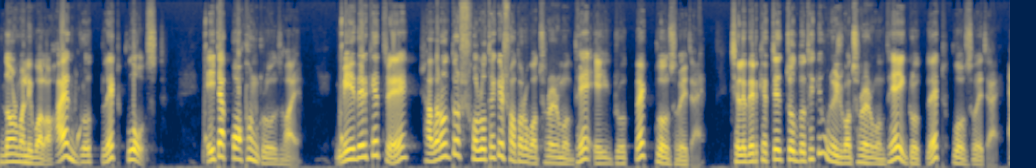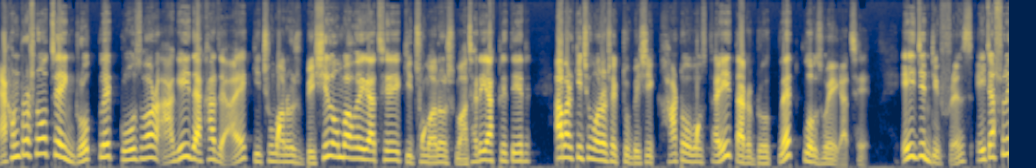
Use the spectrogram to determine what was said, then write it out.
নর্মালি বলা হয় গ্রোথ প্লেট ক্লোজড এইটা কখন ক্লোজ হয়? মেয়েদের ক্ষেত্রে সাধারণত ষোলো থেকে সতেরো বছরের মধ্যে এই গ্রোথ প্লেট ক্লোজ হয়ে যায়। ছেলেদের ক্ষেত্রে চোদ্দ থেকে উনিশ বছরের মধ্যে এই গ্রোথ প্লেট ক্লোজ হয়ে যায়। এখন প্রশ্ন হচ্ছে, এই গ্রোথ প্লেট ক্লোজ হওয়ার আগেই দেখা যায়, কিছু মানুষ বেশি লম্বা হয়ে গেছে, কিছু মানুষ মাঝারি আকৃতির। আবার কিছু মানুষ একটু বেশি খাটো অবস্থায় তার গ্রোথ প্লেট ক্লোজ হয়ে গেছে। এই যে ডিফারেন্স এটা আসলে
